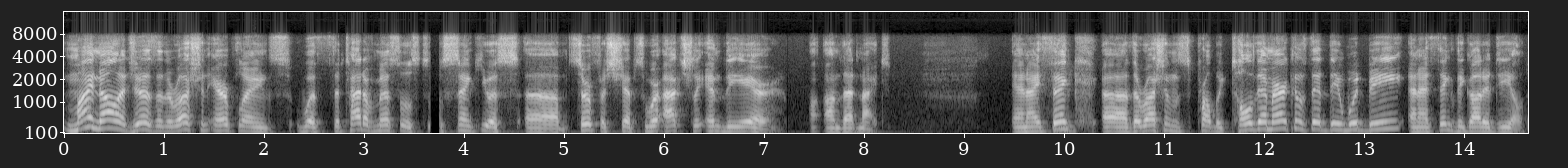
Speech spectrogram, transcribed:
my knowledge is that the Russian airplanes with the type of missiles to sink U.S. Uh, surface ships were actually in the air on that night. And I think uh, the Russians probably told the Americans that they would be, and I think they got a deal.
